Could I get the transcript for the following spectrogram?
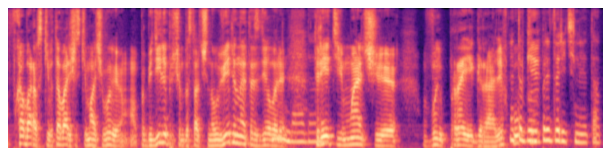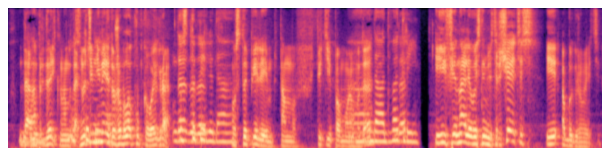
в Хабаровске в товарищеский матч вы победили, причем достаточно уверенно это сделали. Да, да, Третий матч вы проиграли в кубке. Это был предварительный этап. Да, да. на предварительном этапе. Но тем не менее, это уже была кубковая игра. Да, Уступили, да, да. Уступили им там в пяти, по-моему, а, да? Да, 2-3. Да. И в финале вы с ними встречаетесь и обыгрываете.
